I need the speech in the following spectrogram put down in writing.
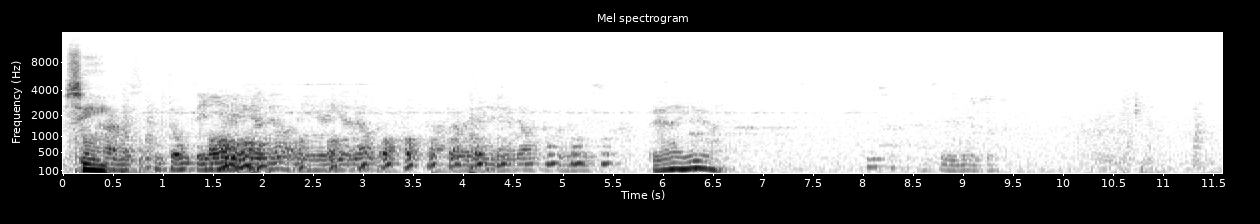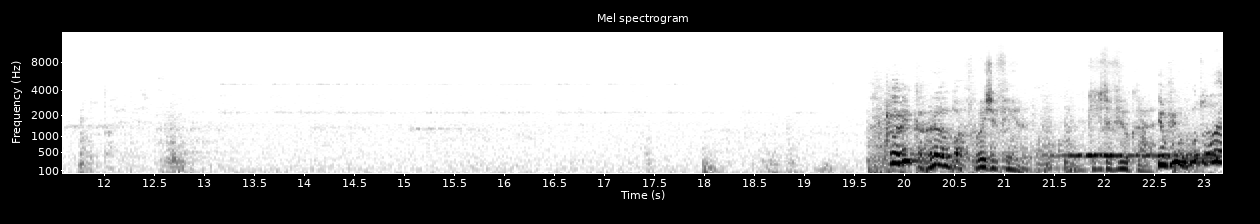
Sim. Cara, mas Então. tem energia dela, tem energia dela. ó, ó, energia dela que tá fazendo isso. Pera aí, ó. Ai, caramba! Foi, Jafinho? O que que tu viu, cara? Eu vi um vulto lá,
